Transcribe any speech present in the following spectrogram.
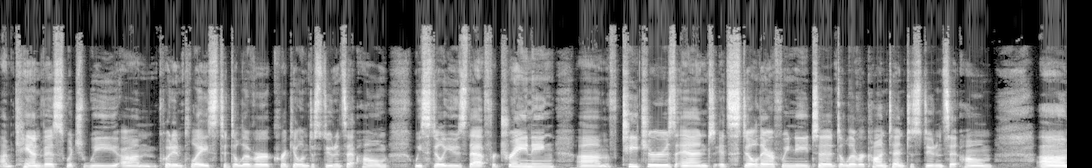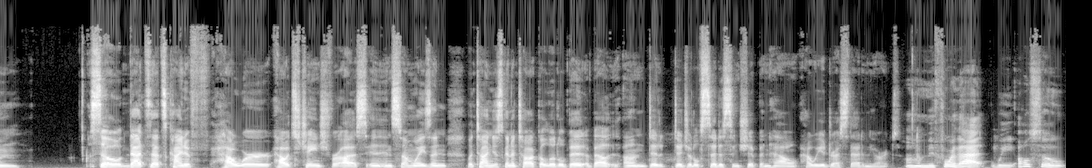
Um, Canvas, which we um, put in place to deliver curriculum to students at home. We still use that for training um, teachers, and it's still there if we need to deliver content to students at home. Um, so that's that's kind of how we're how it's changed for us in, in some ways and latanya's going to talk a little bit about um, di- digital citizenship and how how we address that in the arts um, before that we also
